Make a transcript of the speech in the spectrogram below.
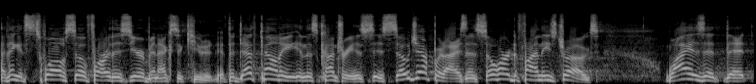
I think it's 12 so far this year have been executed? If the death penalty in this country is, is so jeopardized and it's so hard to find these drugs, why is it that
